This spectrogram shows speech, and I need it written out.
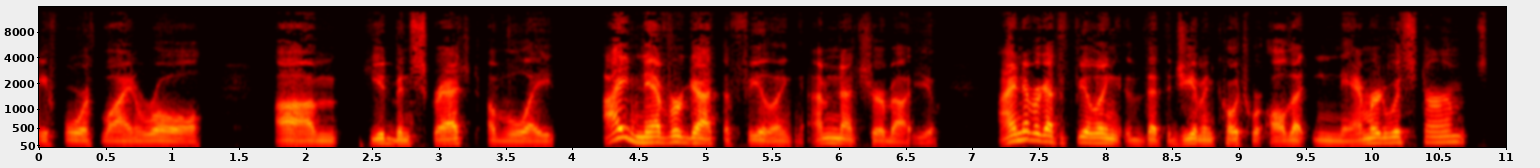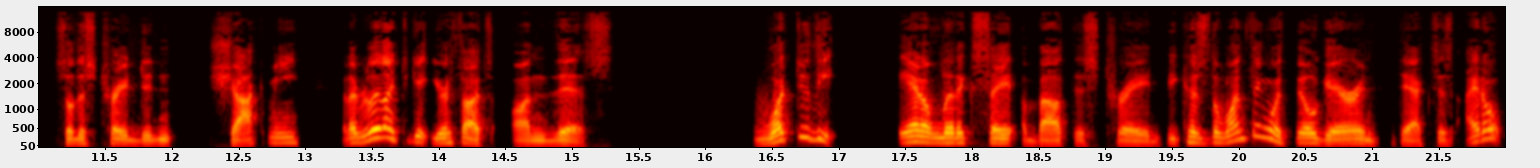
a fourth line role. Um, he had been scratched of late. I never got the feeling, I'm not sure about you. I never got the feeling that the GM and coach were all that enamored with Sturm. So this trade didn't shock me. But I'd really like to get your thoughts on this. What do the analytics say about this trade? Because the one thing with Bill Guerin Dex is I don't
